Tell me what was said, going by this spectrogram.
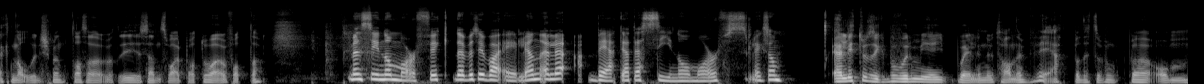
acknowledgement, altså de sender svar på at du har fått det. Men xenomorphic, det betyr bare alien, eller vet de at det er xenomorphs, liksom? Jeg er litt usikker på hvor mye Waylon Utani vet på dette punktet om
